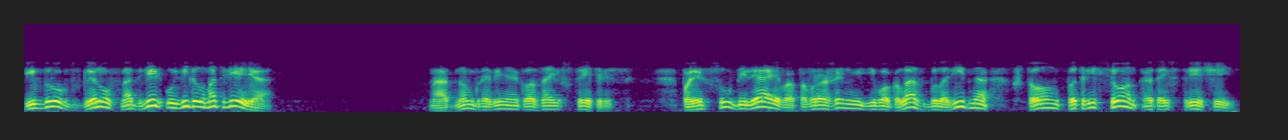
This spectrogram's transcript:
и вдруг, взглянув на дверь, увидел Матвея. На одно мгновение глаза их встретились. По лицу Беляева, по выражению его глаз, было видно, что он потрясен этой встречей.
